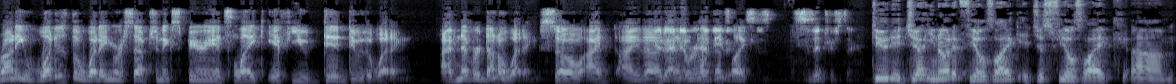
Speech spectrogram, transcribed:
Ronnie, what is the wedding reception experience like if you did do the wedding? I've never done a wedding, so I I, uh, Dude, I, I never have either. Like. This, is, this is interesting, dude. It ju- you know what it feels like? It just feels like um,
